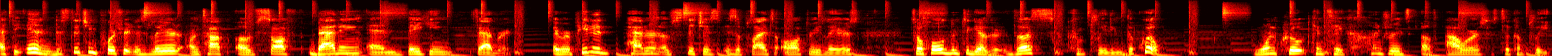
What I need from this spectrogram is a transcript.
At the end, the stitching portrait is layered on top of soft batting and baking fabric. A repeated pattern of stitches is applied to all three layers to hold them together, thus completing the quilt. One quilt can take hundreds of hours to complete.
